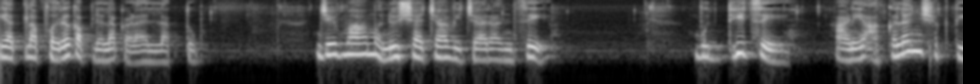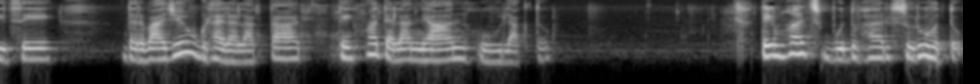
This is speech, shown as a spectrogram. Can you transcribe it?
यातला फरक आपल्याला कळायला लागतो. जेव्हा मनुष्याच्या विचारांचे बुद्धीचे आणि आकलन शक्तीचे दरवाजे उघडायला लागतात तेव्हा त्याला ज्ञान होऊ लागतं. तेव्हाच बुधवार सुरू होतो.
